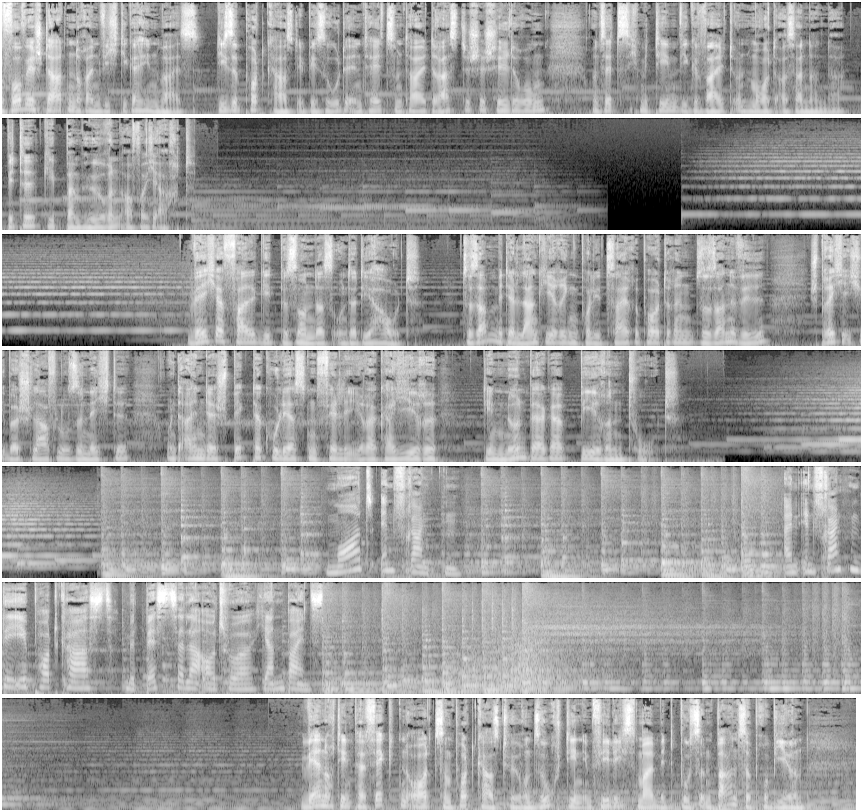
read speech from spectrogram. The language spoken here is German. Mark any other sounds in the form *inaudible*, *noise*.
Bevor wir starten, noch ein wichtiger Hinweis. Diese Podcast-Episode enthält zum Teil drastische Schilderungen und setzt sich mit Themen wie Gewalt und Mord auseinander. Bitte gebt beim Hören auf euch acht. Welcher Fall geht besonders unter die Haut? Zusammen mit der langjährigen Polizeireporterin Susanne Will spreche ich über schlaflose Nächte und einen der spektakulärsten Fälle ihrer Karriere, den Nürnberger Bärentod. Mord in Franken. Ein infranken.de Podcast mit Bestsellerautor Jan Beinzen. Wer noch den perfekten Ort zum Podcast hören sucht, den empfehle ich es mal mit Bus und Bahn zu probieren.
